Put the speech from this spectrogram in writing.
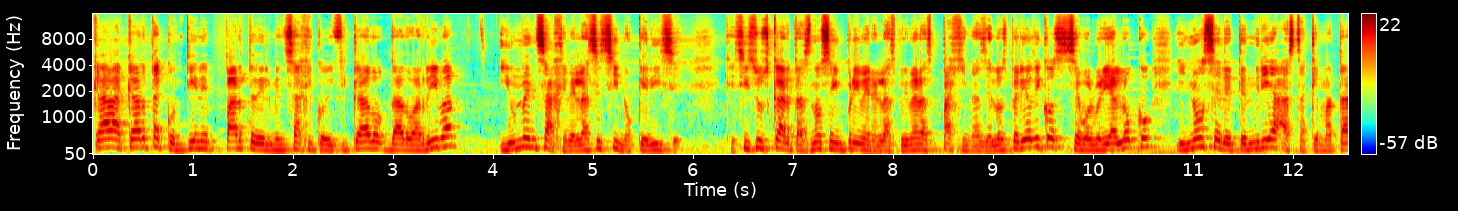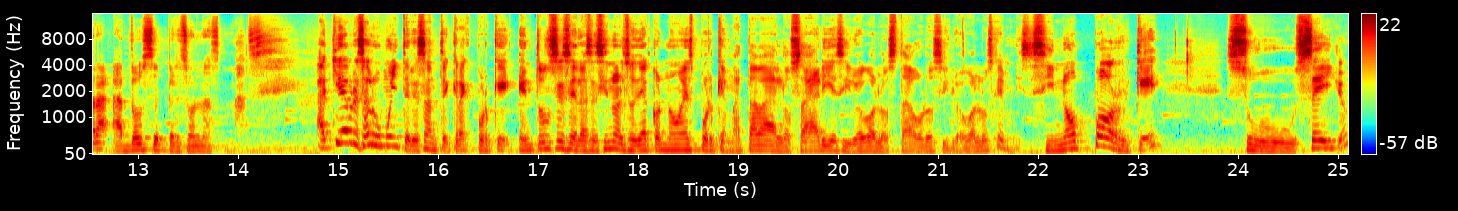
Cada carta contiene parte del mensaje codificado dado arriba y un mensaje del asesino que dice que si sus cartas no se imprimen en las primeras páginas de los periódicos, se volvería loco y no se detendría hasta que matara a 12 personas más. Aquí abres algo muy interesante, crack, porque entonces el asesino del zodiaco no es porque mataba a los Aries y luego a los Tauros y luego a los Géminis, sino porque su sello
